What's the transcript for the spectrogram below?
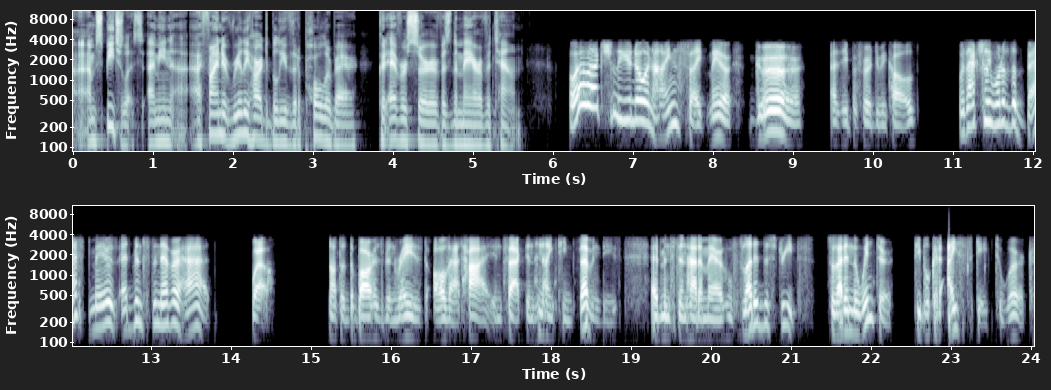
I'm speechless. I mean, I find it really hard to believe that a polar bear could ever serve as the mayor of a town. Well, actually, you know, in hindsight, Mayor Gurr, as he preferred to be called, was actually one of the best mayors Edmundston ever had. Well, not that the bar has been raised all that high. In fact, in the 1970s, Edmundston had a mayor who flooded the streets so that in the winter people could ice skate to work.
